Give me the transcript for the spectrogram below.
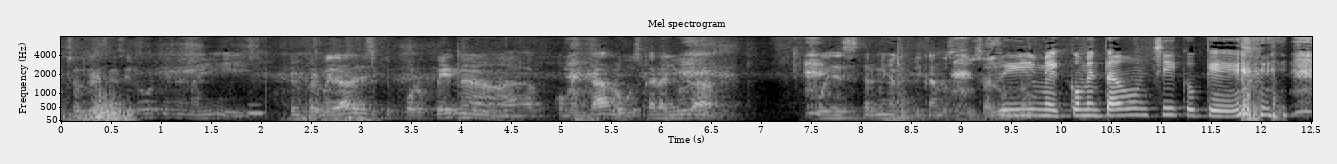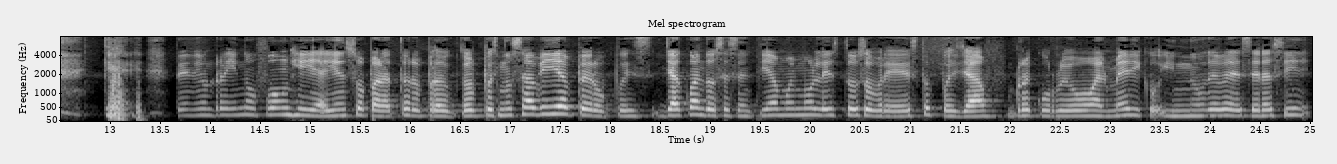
muchas veces y luego tienen ahí enfermedades y que por pena comentarlo, buscar ayuda, pues termina complicándose su salud. Sí, me comentaba un chico que que tenía un reino fungi ahí en su aparato reproductor, pues no sabía, pero pues ya cuando se sentía muy molesto sobre esto, pues ya recurrió al médico y no debe de ser así.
